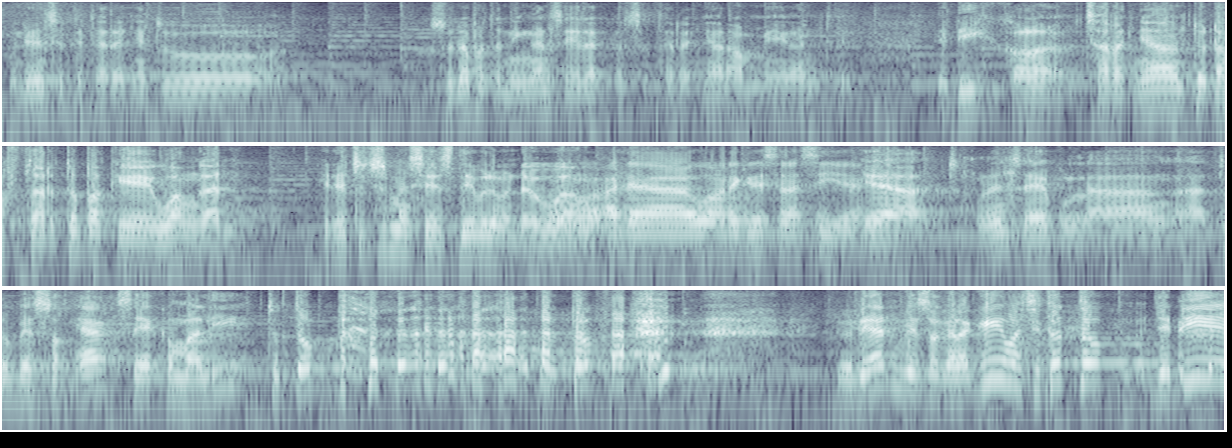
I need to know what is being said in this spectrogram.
Kemudian sekretariatnya tuh sudah pertandingan saya lihat sekretariatnya rame kan. Jadi kalau syaratnya untuk daftar tuh pakai uang kan. Jadi itu masih SD belum ada uang. Oh, ada uang registrasi ya? Ya, kemudian saya pulang. Ah, tuh besoknya saya kembali tutup, tutup. Kemudian besok lagi masih tutup. Jadi,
